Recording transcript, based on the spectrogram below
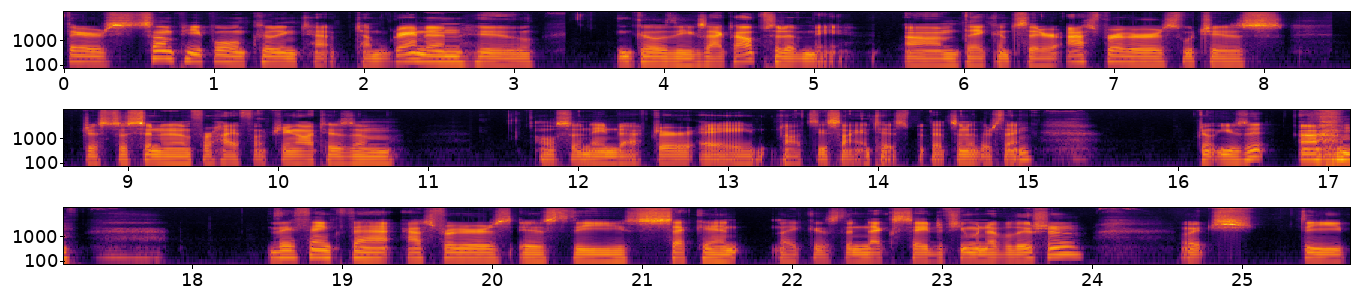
there's some people, including Temple Grandin, who go the exact opposite of me. Um, they consider Asperger's, which is just a synonym for high functioning autism, also named after a Nazi scientist, but that's another thing. Don't use it. Um, they think that Asperger's is the second like is the next stage of human evolution, which the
